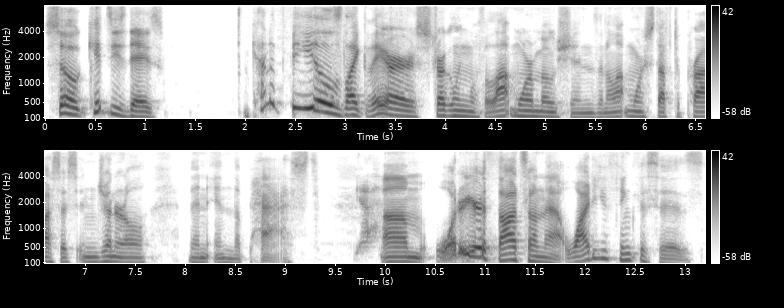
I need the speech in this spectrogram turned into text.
So kids these days kind of feels like they are struggling with a lot more emotions and a lot more stuff to process in general than in the past. Yeah. Um, what are your thoughts on that? Why do you think this is?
